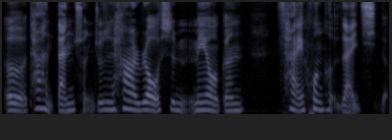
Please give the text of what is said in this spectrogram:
呃它很单纯，就是它的肉是没有跟菜混合在一起的，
